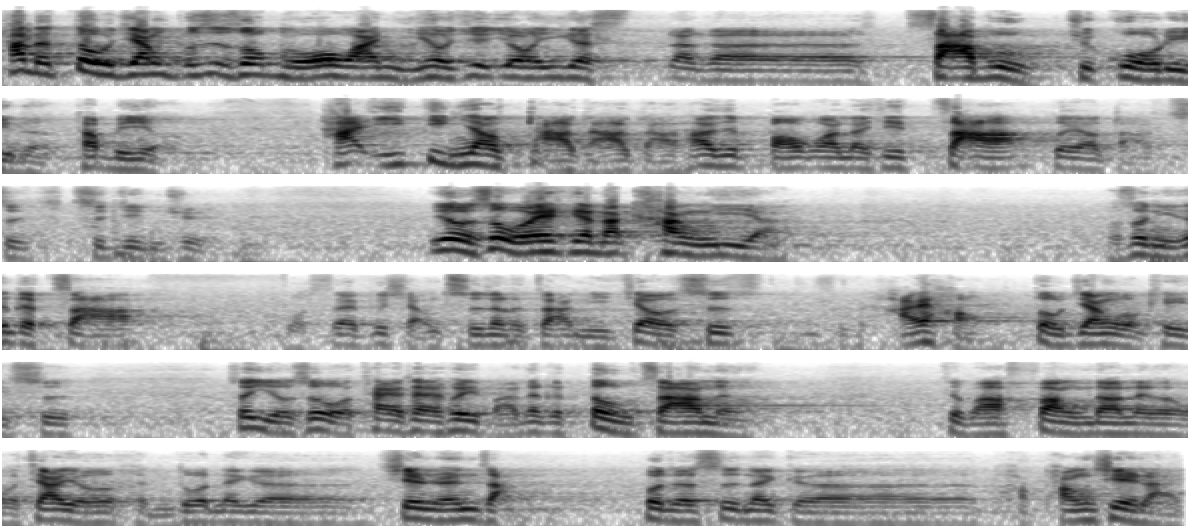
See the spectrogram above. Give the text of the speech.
他的豆浆不是说磨完以后就用一个那个纱布去过滤的，他没有。他一定要打打打，他就包括那些渣都要打吃吃进去。有时候我会跟他抗议啊，我说你那个渣，我实在不想吃那个渣，你叫我吃还好，豆浆我可以吃。所以有时候我太太会把那个豆渣呢，就把它放到那个我家有很多那个仙人掌或者是那个螃螃蟹兰，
